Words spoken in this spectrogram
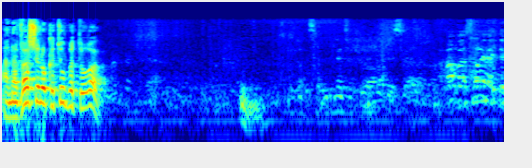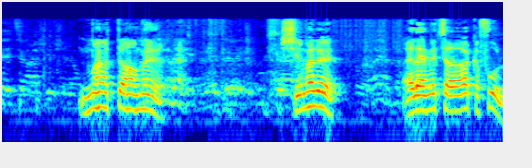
ענווה שלו כתוב בתורה. מה אתה אומר? שימלה. היה להם יצר הרע כפול,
